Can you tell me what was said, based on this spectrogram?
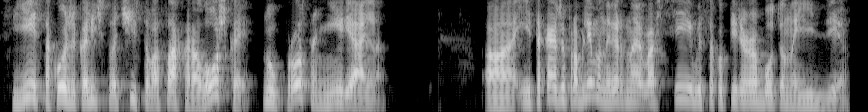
Съесть такое же количество чистого сахара ложкой, ну, просто нереально. А, и такая же проблема, наверное, во всей высокопереработанной еде.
